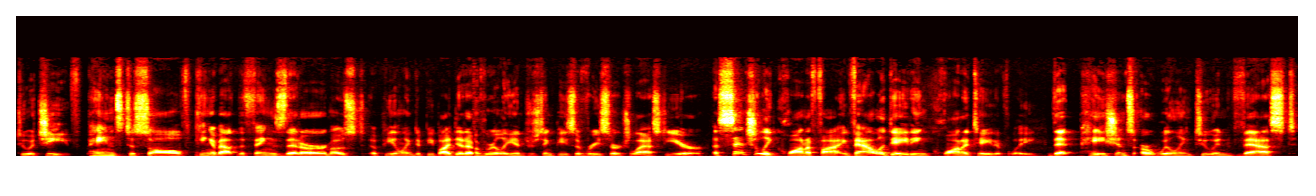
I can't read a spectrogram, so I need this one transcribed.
to achieve. Pains to solve, thinking about the things that are most appealing to people. I did a really interesting piece of research last year, essentially quantifying, validating quantitatively that patients are willing to invest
